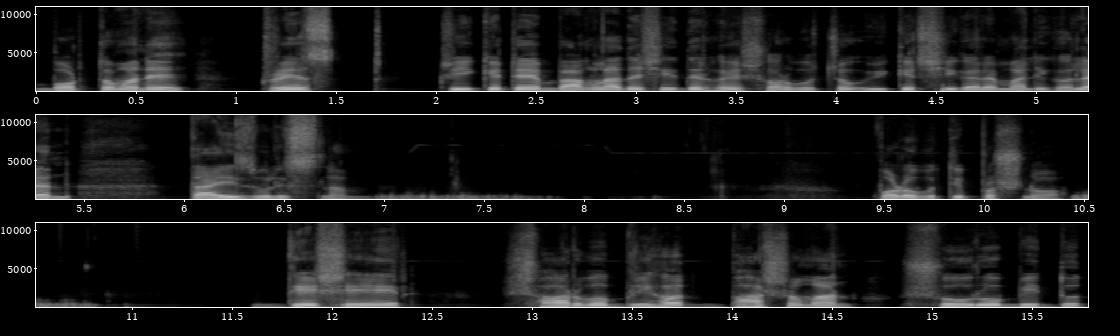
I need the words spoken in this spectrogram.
বর্তমানে টেস্ট ক্রিকেটে বাংলাদেশিদের হয়ে সর্বোচ্চ উইকেট শিকারের মালিক হলেন তাইজুল ইসলাম। পরবর্তী প্রশ্ন দেশের সর্ববৃহৎ ভাসমান সৌরবিদ্যুৎ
